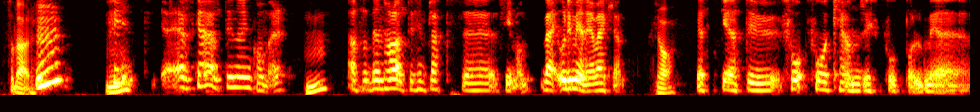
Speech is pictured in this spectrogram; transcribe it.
sådär. Mm. mm. Fint, jag älskar alltid när den kommer. Mm. Alltså den har alltid sin plats eh, Simon, och det menar jag verkligen. Ja. Jag tycker att du få, få kan rysk fotboll med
